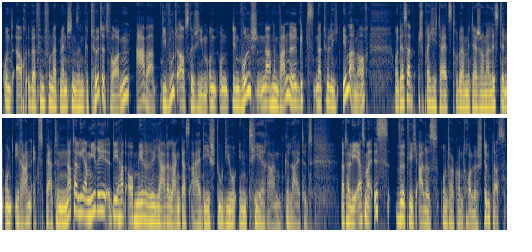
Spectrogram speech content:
und auch über 500 Menschen sind getötet worden. Aber die Wut aufs Regime und, und den Wunsch nach einem Wandel gibt's natürlich immer noch. Und deshalb spreche ich da jetzt drüber mit der Journalistin und Iran-Expertin Nathalie Amiri. Die hat auch mehrere Jahre lang das ARD-Studio in Teheran geleitet. Nathalie, erstmal ist wirklich alles unter Kontrolle. Stimmt das?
